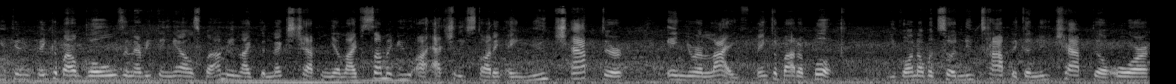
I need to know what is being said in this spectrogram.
You can think about goals and everything else, but I mean like the next chapter in your life. Some of you are actually starting a new chapter in your life. Think about a book. You're going over to a new topic, a new chapter, or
